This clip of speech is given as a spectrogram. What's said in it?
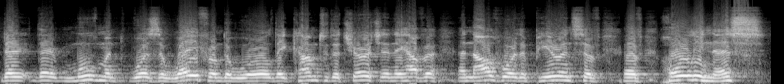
their, their movement was away from the world. They come to the church and they have a, an outward appearance of, of holiness.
